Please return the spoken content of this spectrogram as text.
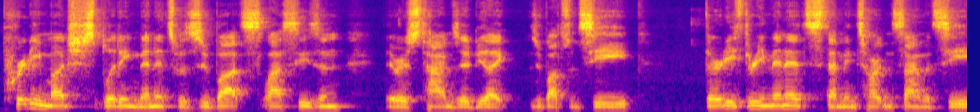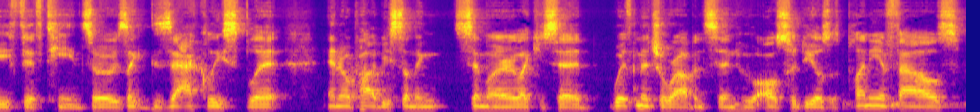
pretty much splitting minutes with Zubac last season. There was times it'd be like Zubac would see 33 minutes. That means Hartenstein would see 15. So it was like exactly split. And it'll probably be something similar, like you said, with Mitchell Robinson, who also deals with plenty of fouls,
